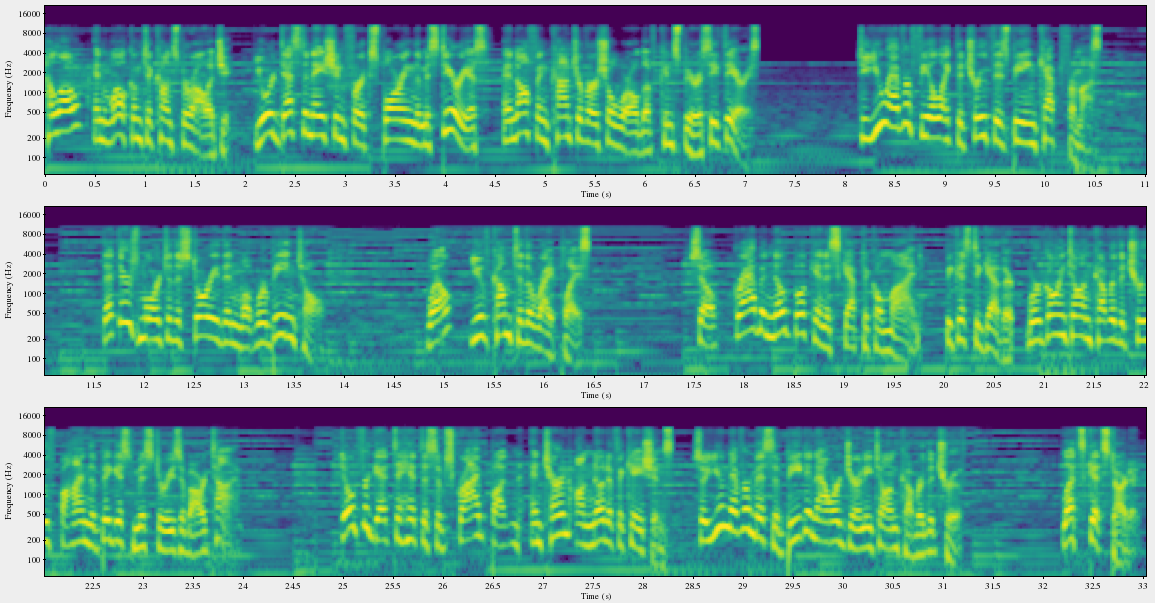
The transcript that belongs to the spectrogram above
Hello and welcome to Conspirology, your destination for exploring the mysterious and often controversial world of conspiracy theories. Do you ever feel like the truth is being kept from us? That there's more to the story than what we're being told? Well, you've come to the right place. So, grab a notebook and a skeptical mind, because together, we're going to uncover the truth behind the biggest mysteries of our time. Don't forget to hit the subscribe button and turn on notifications so you never miss a beat in our journey to uncover the truth. Let's get started.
